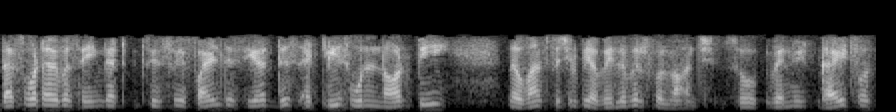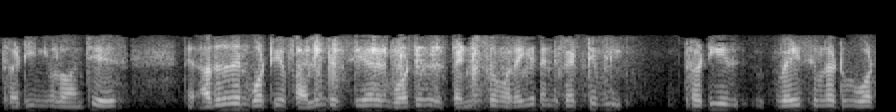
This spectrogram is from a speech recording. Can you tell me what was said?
that's what I was saying that since we filed this year, this at least will not be the ones which will be available for launch. So when we guide for 30 new launches, then other than what we are filing this year and what is pending from Moraiya, then effectively 30 is very similar to what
